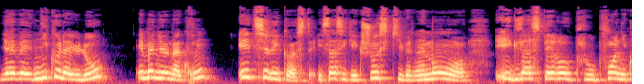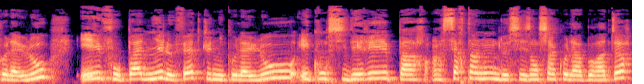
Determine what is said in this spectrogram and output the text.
il y avait Nicolas Hulot, Emmanuel Macron et Thierry Coste. Et ça, c'est quelque chose qui vraiment euh, exaspérait au plus haut point Nicolas Hulot. Et il faut pas nier le fait que Nicolas Hulot est considéré par un certain nombre de ses anciens collaborateurs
